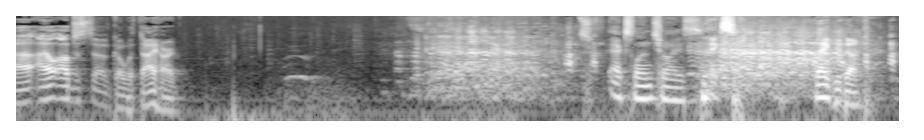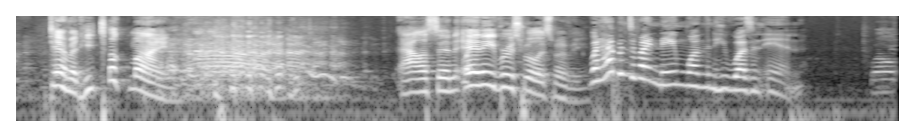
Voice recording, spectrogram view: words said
Uh, I'll, I'll just uh, go with Die Hard. Excellent choice. Thanks. Thank you, Doug. Damn it, he took mine. Alison, any Bruce Willis movie. What happens if I name one that he wasn't in? Well,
